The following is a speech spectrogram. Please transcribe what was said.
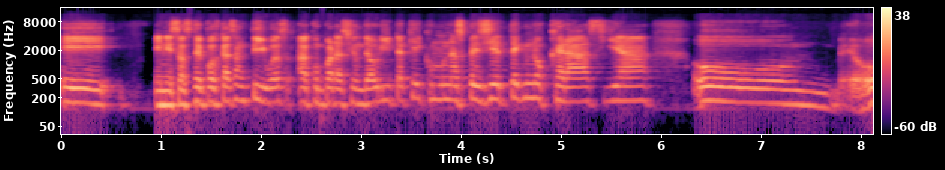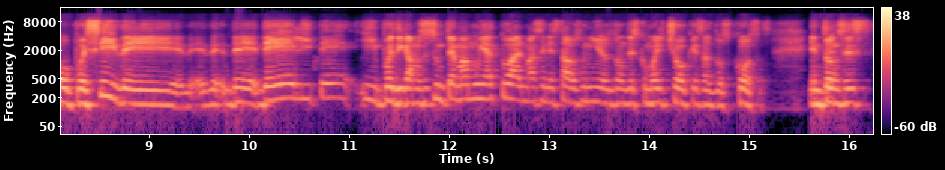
eh, en esas épocas antiguas, a comparación de ahorita, que hay como una especie de tecnocracia o, o pues sí, de, de, élite, y pues digamos es un tema muy actual, más en Estados Unidos, donde es como el choque esas dos cosas. Entonces,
